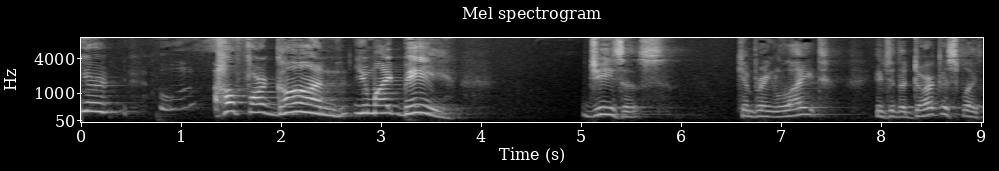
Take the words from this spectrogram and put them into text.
you're, how far gone you might be. Jesus can bring light into the darkest place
